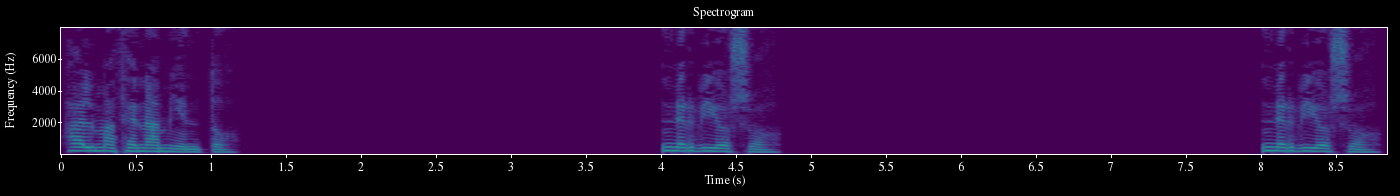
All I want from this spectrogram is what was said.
Almacenamiento. Nervioso. Nervioso.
